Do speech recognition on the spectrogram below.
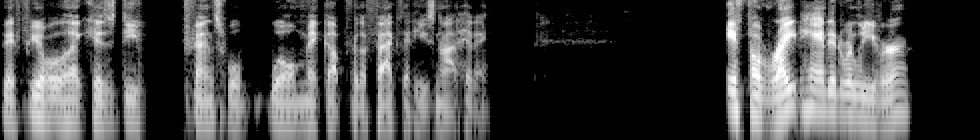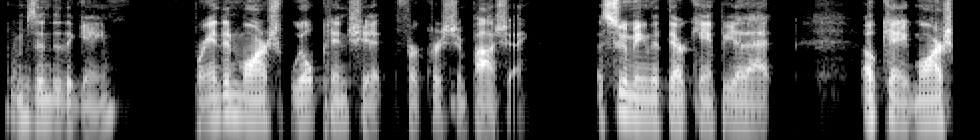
they feel like his defense will will make up for the fact that he's not hitting. If a right-handed reliever comes into the game, Brandon Marsh will pinch hit for Cristian Pache, assuming that there can't be that. Okay, Marsh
